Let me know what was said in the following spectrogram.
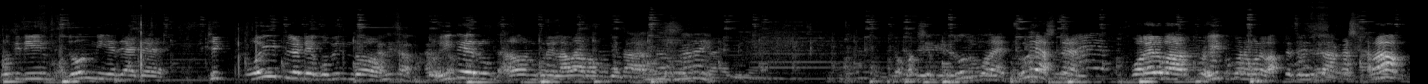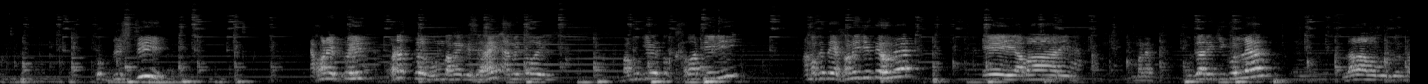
প্রতিদিন ভোজন নিয়ে যায় যে ঠিক ওই প্লেটে গোবিন্দ রোহিতের রূপ ধারণ করে লালা বাবুকে তার করায়। যখন সে ভোজন করে চলে আসলেন পরের বার প্রহিত মনে মনে ভাবতেছে "ওদিকে আকাশ খারাপ, খুব বৃষ্টি। এখন এই প্রহিত হঠাৎ করে ঘুম ভাঙে গেছে, ভাই, আমি তো ওই বাবুকে তো খাবার দিইনি আমাকে তো এখনই যেতে হবে। এই আবার মানে পূজারি কি করলেন? লালা বাবুর জন্য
